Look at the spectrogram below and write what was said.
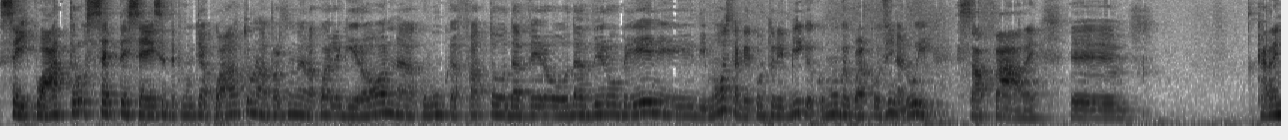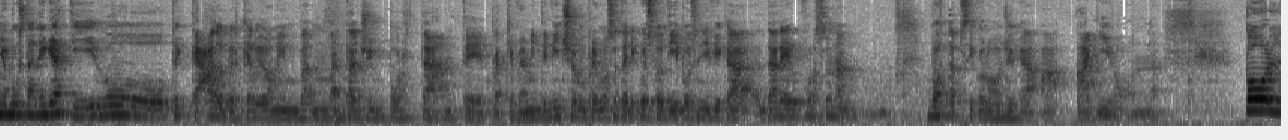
6-4, 7-6, 7 punti a 4, una partita nella quale Giron comunque ha fatto davvero, davvero bene, dimostra che contro i big comunque qualcosina lui sa fare. Eh, Carregno busta negativo, peccato perché avevamo un vantaggio importante, perché ovviamente vincere un primo set di questo tipo significa dare forse una botta psicologica a Aghiron. Paul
